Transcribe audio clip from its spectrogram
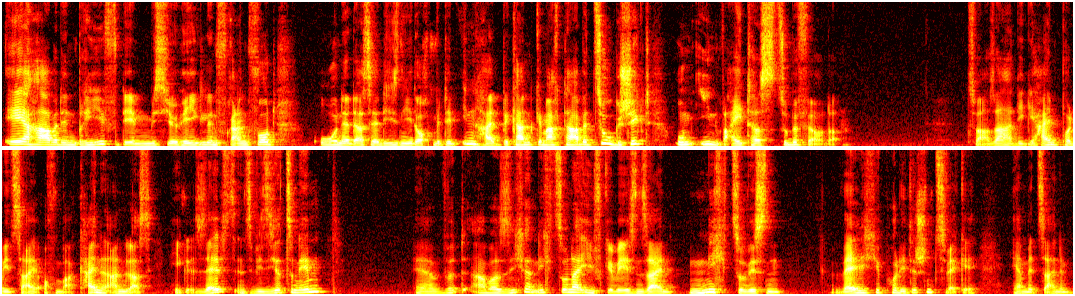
er habe den Brief dem Monsieur Hegel in Frankfurt, ohne dass er diesen jedoch mit dem Inhalt bekannt gemacht habe, zugeschickt, um ihn weiters zu befördern. Zwar sah die Geheimpolizei offenbar keinen Anlass, Hegel selbst ins Visier zu nehmen, er wird aber sicher nicht so naiv gewesen sein, nicht zu wissen, welche politischen Zwecke er mit seinem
